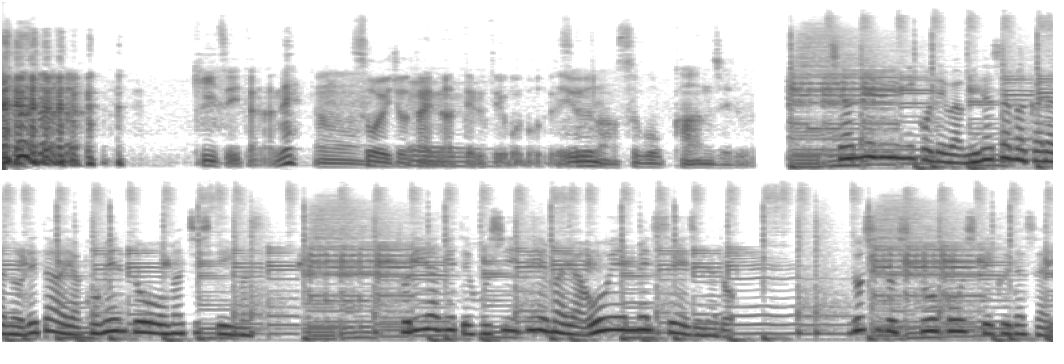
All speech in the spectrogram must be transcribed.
気づいたらね、うん。そういう状態になってるということっていうですよねのはすごく感じるチャンネルユニコでは皆様からのレターやコメントをお待ちしています。取り上げてほしいテーマや応援メッセージなど、どしどし投稿してください。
